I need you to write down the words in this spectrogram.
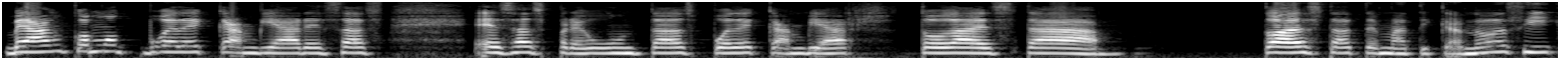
Vean cómo puede cambiar esas, esas preguntas, puede cambiar toda esta, toda esta temática, ¿no? Así,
